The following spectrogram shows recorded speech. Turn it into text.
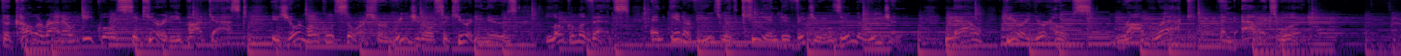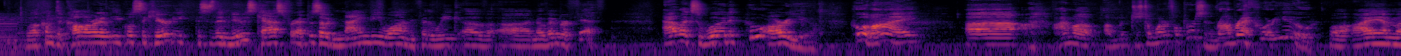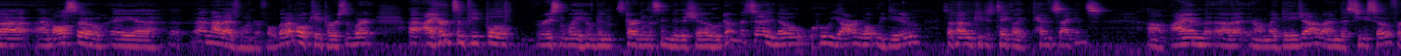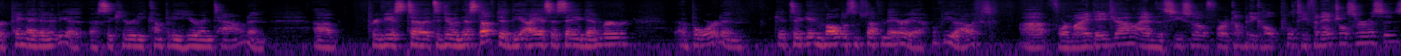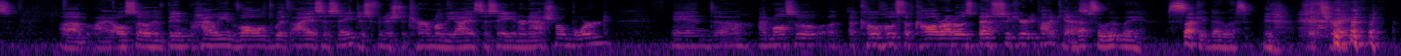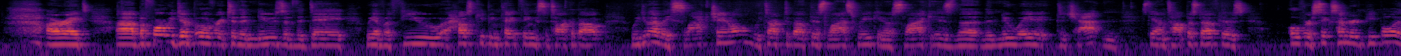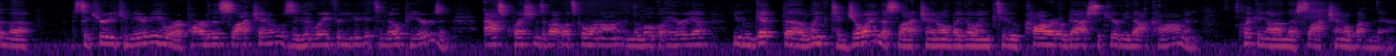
The Colorado Equals Security Podcast is your local source for regional security news, local events, and interviews with key individuals in the region. Now, here are your hosts, Rob Reck and Alex Wood. Welcome to Colorado Equals Security. This is the newscast for episode 91 for the week of uh, November 5th. Alex Wood, who are you? Who am I? Uh, I'm a I'm just a wonderful person. Rob Reck, who are you? Well, I am. Uh, I'm also a uh, not as wonderful, but I'm an okay person. Where I, I heard some people recently who've been started listening to the show who don't necessarily know who we are and what we do. So I thought we could just take like ten seconds. Um, I am, uh, you know, my day job. I'm the CISO for Ping Identity, a, a security company here in town. And uh, previous to, to doing this stuff, did the ISSA Denver uh, board and get to get involved with some stuff in the area. What about you, Alex? Uh, for my day job, I am the CISO for a company called Pulte Financial Services. Um, I also have been highly involved with ISSA, just finished a term on the ISSA International Board. And uh, I'm also a, a co host of Colorado's Best Security Podcast. Absolutely. Suck it, Douglas. Yeah, that's right. All right. Uh, before we jump over to the news of the day, we have a few housekeeping type things to talk about. We do have a Slack channel. We talked about this last week. You know, Slack is the the new way to, to chat and stay on top of stuff. There's over 600 people in the security community who are a part of this Slack channel. It's a good way for you to get to know peers and ask questions about what's going on in the local area. You can get the link to join the Slack channel by going to colorado-security.com and clicking on the Slack channel button there.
